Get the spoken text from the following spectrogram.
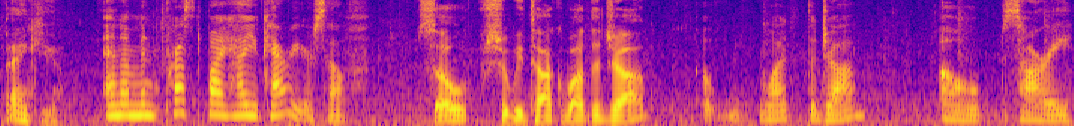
Thank you and I'm impressed by how you carry yourself. So, should we talk about the job? Uh, what? The job? Oh, sorry.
